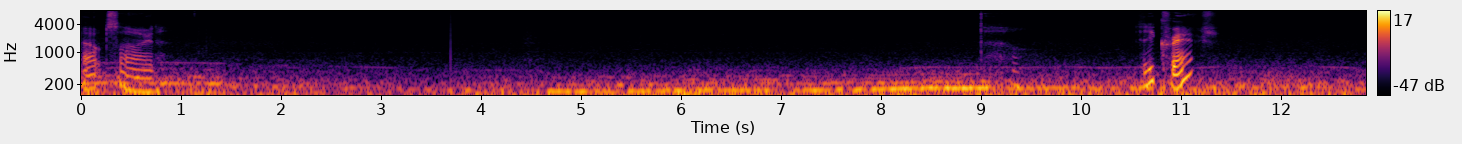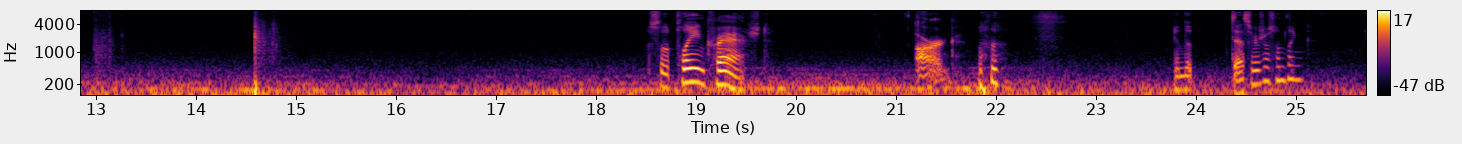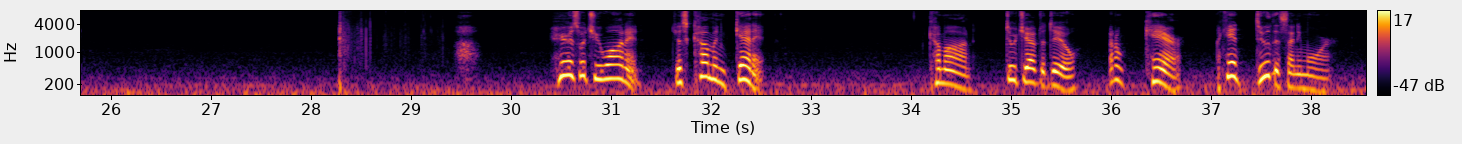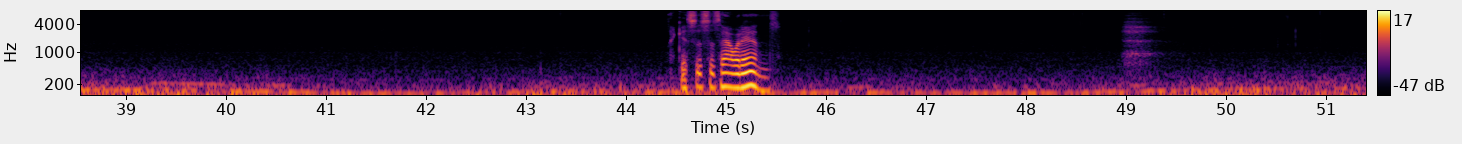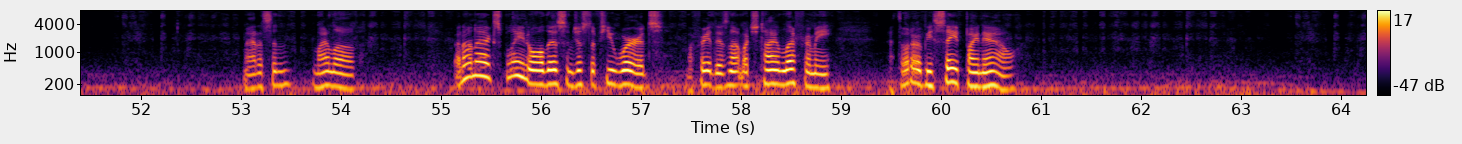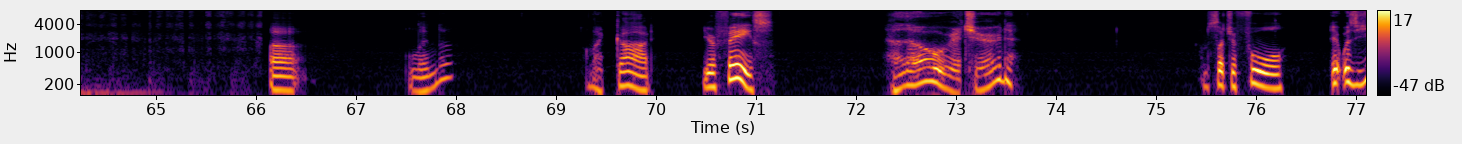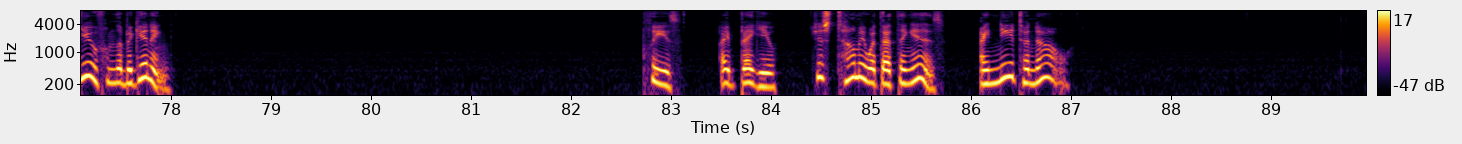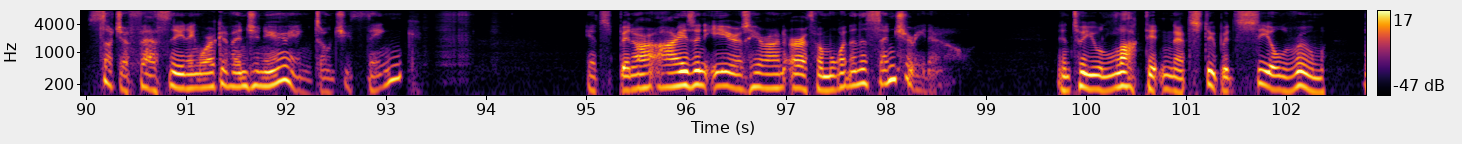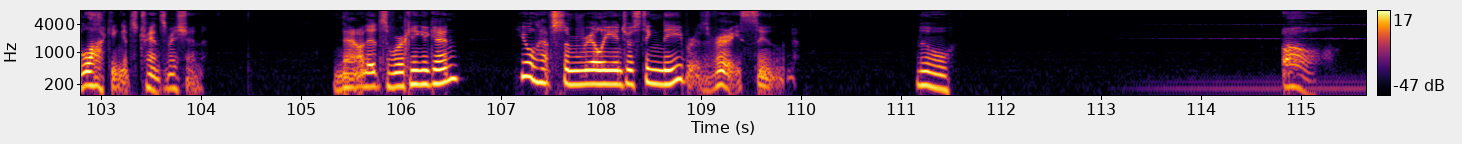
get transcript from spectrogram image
Outside. The hell? Did he crash? So the plane crashed. Arg. In the desert or something? Here's what you wanted. Just come and get it. Come on. Do what you have to do. I don't care. I can't do this anymore. I guess this is how it ends. Madison, my love. I don't know to explain all this in just a few words. I'm afraid there's not much time left for me. I thought I would be safe by now. Uh, Linda? Oh my god, your face! Hello, Richard. I'm such a fool. It was you from the beginning. Please, I beg you, just tell me what that thing is. I need to know. Such a fascinating work of engineering, don't you think? It's been our eyes and ears here on Earth for more than a century now. Until you locked it in that stupid sealed room, blocking its transmission. Now that it's working again, you'll have some really interesting neighbors very soon. No, Oh,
